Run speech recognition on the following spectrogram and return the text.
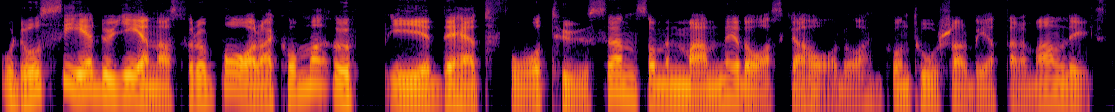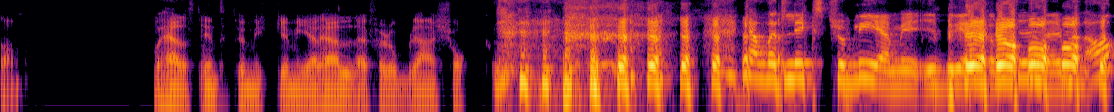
Och då ser du genast för att bara komma upp i det här 2000 som en man idag ska ha då. En kontorsarbetare-man liksom. Och helst inte för mycket mer heller för då blir han tjock. kan vara ett lyxproblem i, i beredskapstider. men, ja.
